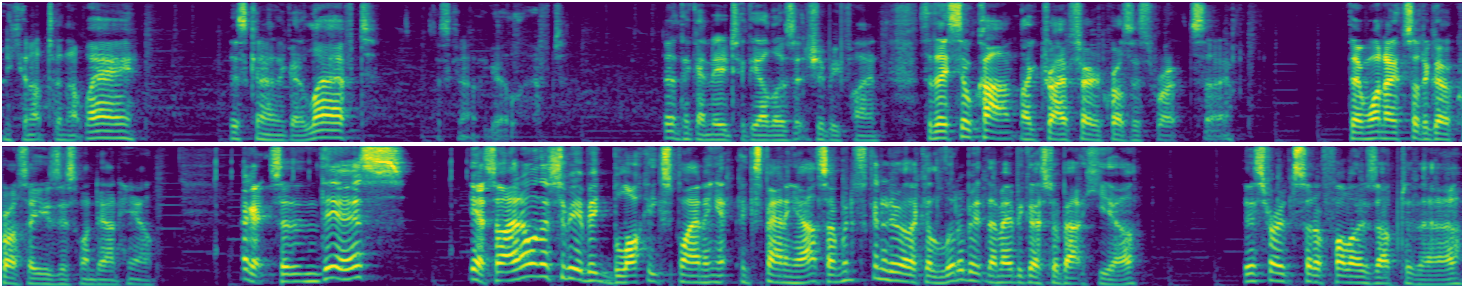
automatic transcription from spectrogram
You cannot turn that way. This can only go left. This can only go left. Don't think I need to the others. It should be fine. So they still can't like drive straight across this road. So they want to sort of go across. I use this one down here. Okay, so then this yeah, so I don't want this to be a big block expanding expanding out, so I'm just going to do like a little bit that maybe goes to about here. This road sort of follows up to there.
